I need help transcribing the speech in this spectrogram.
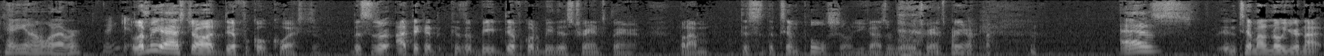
okay, you know, whatever. Let me ask y'all a difficult question. This is, a, I think, because it'd be difficult to be this transparent, but I'm. This is the Tim Pool show. You guys are really transparent. As and Tim, I know you're not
